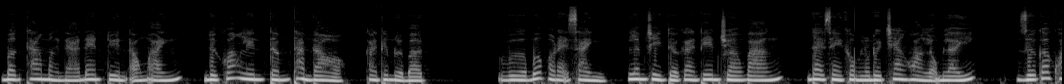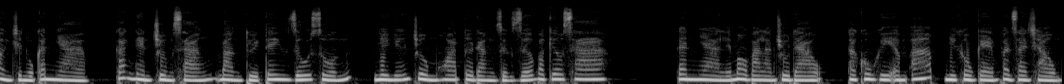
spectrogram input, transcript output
bậc thang bằng đá đen tuyền óng ánh, được khoác lên tấm thảm đỏ, càng thêm nổi bật. Vừa bước vào đại sảnh, Lâm Trình Tử càng thêm choáng váng, đại sảnh khổng lồ được trang hoàng lộng lẫy, giữa các khoảng trần của căn nhà, các đèn chùm sáng bằng thủy tinh rũ xuống như những chùm hoa từ đằng rực rỡ và kêu xa. Căn nhà lấy màu vàng làm chủ đạo, tạo không khí ấm áp nhưng không kém phần sang trọng.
